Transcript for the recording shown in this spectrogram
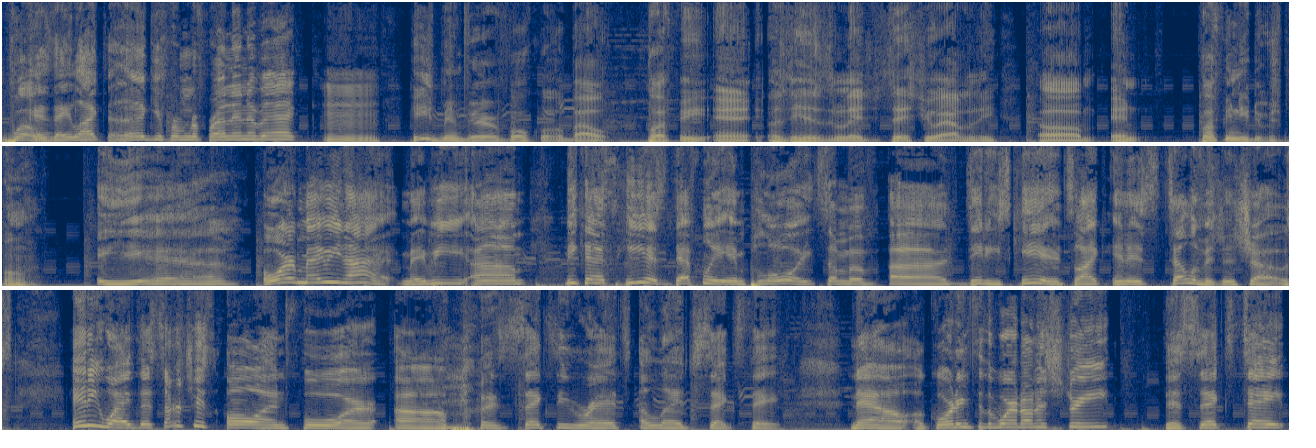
Whoa. Because they like to hug you from the front and the back. Mm, he's been very vocal about Puffy and his alleged sexuality. Um, and Puffy need to respond. Yeah. Or maybe not. Maybe um because he has definitely employed some of uh Diddy's kids like in his television shows. Anyway, the search is on for um Sexyy Red's alleged sex tape. Now, according to the word on the street, this sex tape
